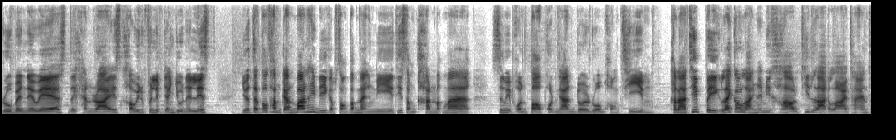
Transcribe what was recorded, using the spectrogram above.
รูเบนเนเวส เดคันไรส์คาวินฟิลิปยังอยู่ในลิสต์อยู่แต่ต้องทำการบ้านให้ดีกับ 2ตำแหน่งนี้ที่สำคัญมากๆ ซึ่งมีผลต่อผลงานโดยรวมของทีม ขณะที่ปีกและกองหลังยังมีข่าวที่หลากหลายทั้งแอนโท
